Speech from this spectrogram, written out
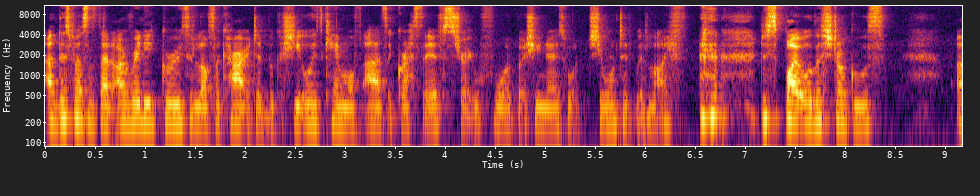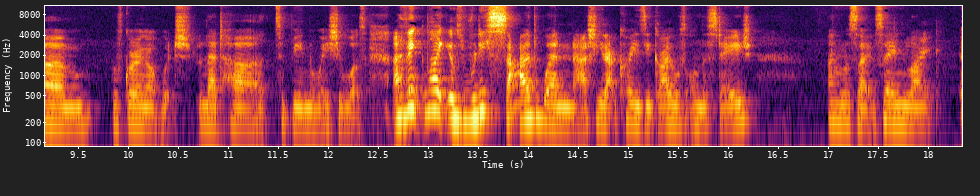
and this person said, I really grew to love her character because she always came off as aggressive, straightforward, but she knows what she wanted with life, despite all the struggles um, with growing up, which led her to being the way she was. I think like it was really sad when actually that crazy guy was on the stage and was like saying like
